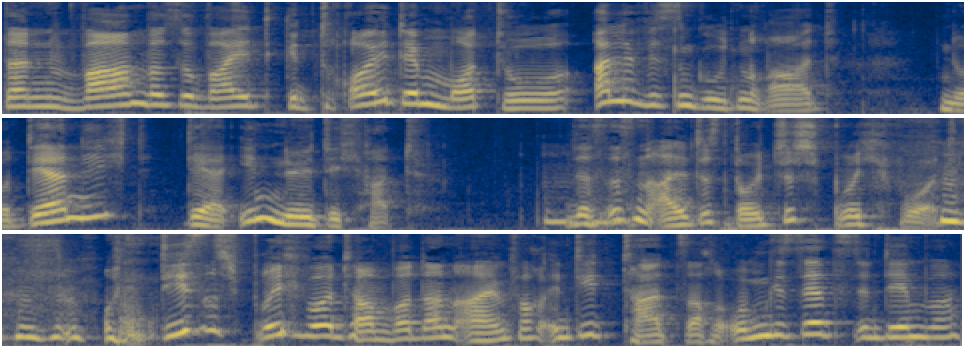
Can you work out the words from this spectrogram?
dann waren wir soweit getreu dem Motto, alle wissen guten Rat, nur der nicht, der ihn nötig hat. Das ist ein altes deutsches Sprichwort. Und dieses Sprichwort haben wir dann einfach in die Tatsache umgesetzt, indem wir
